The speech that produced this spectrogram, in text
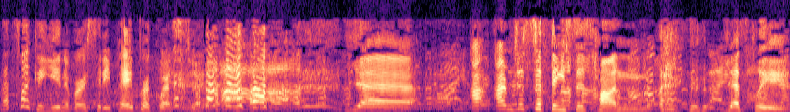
that's like a university paper question. yeah, I, I'm just a thesis hun. yes, please.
